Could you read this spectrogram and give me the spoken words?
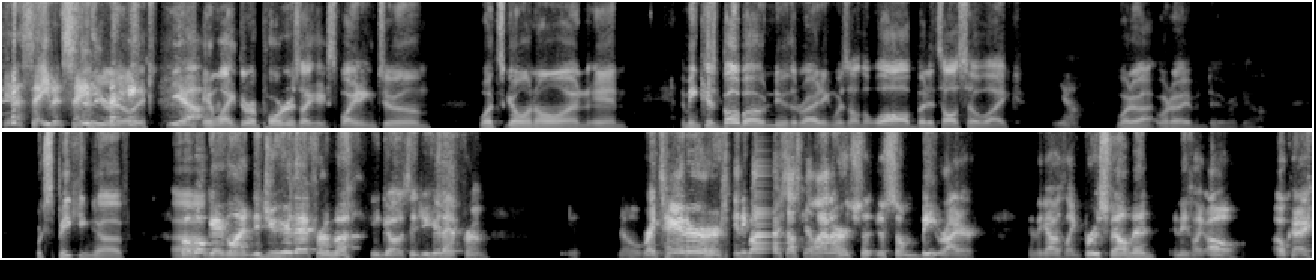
"Yeah, say even say Did he anything?" really? yeah. and like the reporters like explaining to him what's going on, and I mean, because Bobo knew the writing was on the wall, but it's also like, Yeah. what do I what do I even do right now? Which speaking of, uh, Bobo gave line. Did you hear that from? Uh, he goes. Did you hear that from? You know, Ray Tanner or anybody from South Carolina or just just some beat writer? And the guy was like Bruce Feldman, and he's like, "Oh, okay."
